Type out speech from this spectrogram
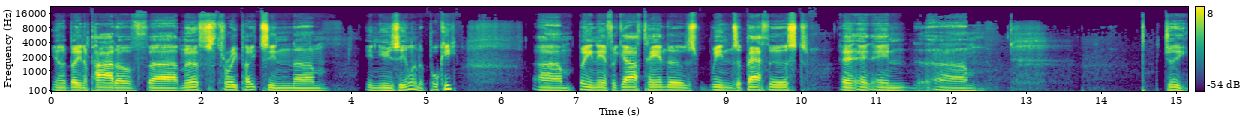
you know, being a part of uh, Murph's three peats in um, in New Zealand at Bookie um, being there for Garth Tander's wins at Bathurst, and, and um, gee,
